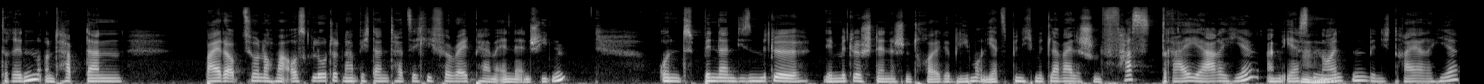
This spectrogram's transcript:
drin und habe dann beide Optionen nochmal ausgelotet und habe ich dann tatsächlich für RatePay am Ende entschieden und bin dann diesem Mittel, dem Mittelständischen treu geblieben. Und jetzt bin ich mittlerweile schon fast drei Jahre hier. Am 1.9. Mhm. bin ich drei Jahre hier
